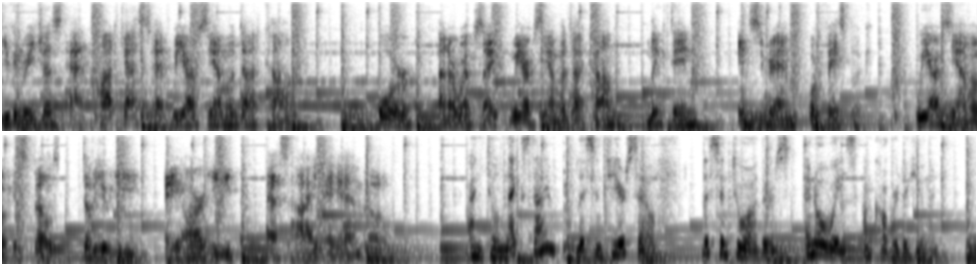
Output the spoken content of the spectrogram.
You can reach us at podcast at wearesiamo.com or at our website, wearesiamo.com, LinkedIn, Instagram, or Facebook. We Are Siamo is spelled W E A R E S I A M O. Until next time, listen to yourself listen to others, and always uncover the human.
